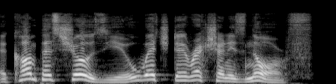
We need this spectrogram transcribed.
A compass shows you which direction is north.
